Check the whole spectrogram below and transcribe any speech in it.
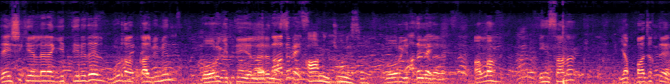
değişik yerlere gittiğini değil, buradan kalbimin doğru gittiği yerleri nasip etsin Amin cümlesi. doğru gittiği yerlere. Allah insanı yapmacık değil,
